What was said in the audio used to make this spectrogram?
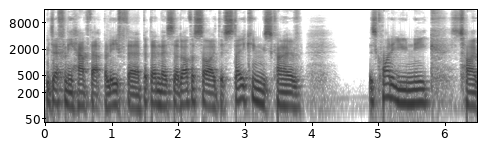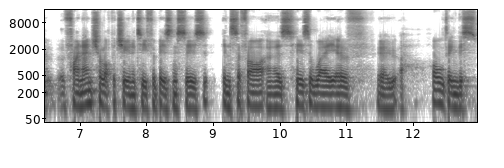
we definitely have that belief there. But then there's that other side that staking's kind of it's quite a unique type of financial opportunity for businesses insofar as here's a way of you know, holding this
